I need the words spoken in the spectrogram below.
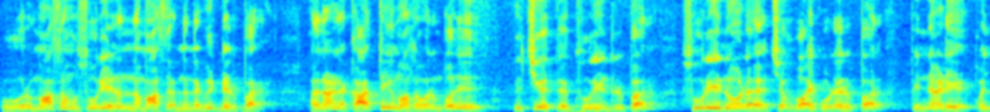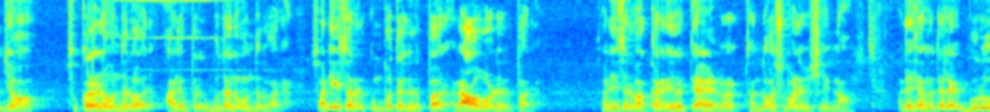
ஒவ்வொரு மாதம் சூரியன் அந்த மாதம் அந்தந்த வீட்டில் இருப்பார். அதனால் கார்த்திகை மாதம் வரும்போது விருச்சிகத்தில் சூரியன் இருப்பார். சூரியனோட செவ்வாய் கூட இருப்பார். பின்னாடி கொஞ்சம் சுக்கிரனும் வந்துடுவார் அதுக்கு பிறகு புதனும் வந்துடுவார் சனீஸ்வரன் கும்பத்தில் இருப்பார். ராவோடு இருப்பார். சனீஸ்வரன் வக்கர நிவர்த்தி ஆகிடுறார் சந்தோஷமான விஷயந்தான். அதே சமயத்தில் குரு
